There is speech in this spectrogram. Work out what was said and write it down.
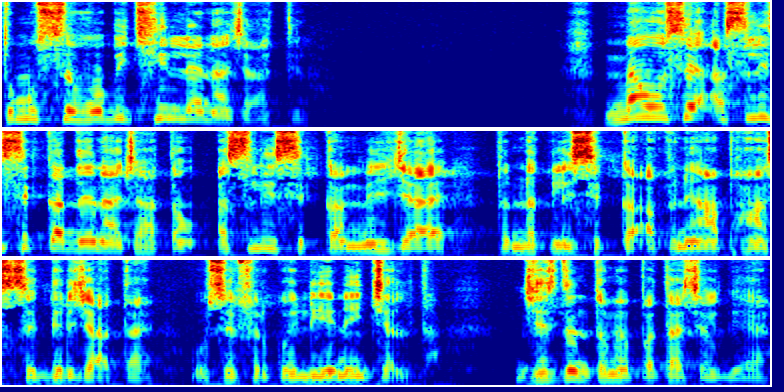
तुम उससे वो भी छीन लेना चाहते हो। मैं उसे असली सिक्का देना चाहता हूँ। असली सिक्का मिल जाए तो नकली सिक्का अपने आप हाथ से गिर जाता है। उसे फिर कोई लिए नहीं चलता। जिस दिन तुम्हें पता चल गया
